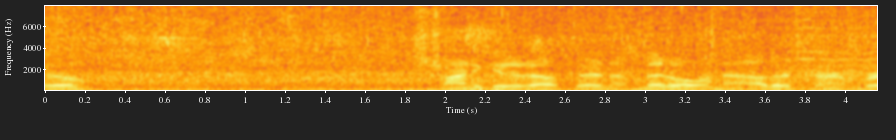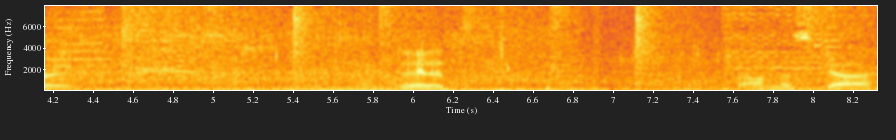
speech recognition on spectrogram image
Go. I was trying to get it out there in the middle in that other current break. And did. Found this guy.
